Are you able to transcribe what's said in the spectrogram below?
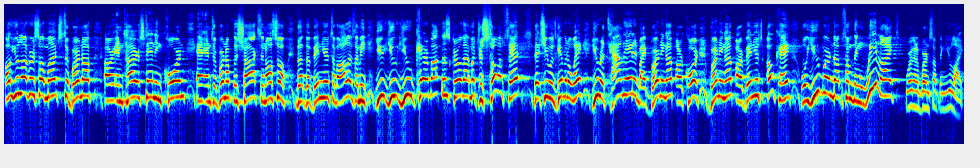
Oh, you love her so much to burn up our entire standing corn and, and, to burn up the shocks and also the, the vineyards of olives. I mean, you, you, you care about this girl that much. You're so upset that she was given away. You retaliated by burning up our corn, burning up our vineyards. Okay, well, you burned up something we liked. We're going to burn something you like.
